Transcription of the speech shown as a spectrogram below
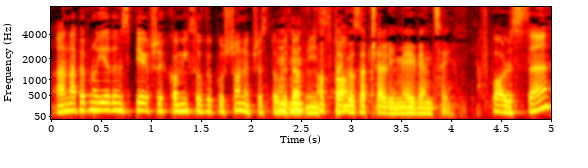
a na pewno jeden z pierwszych komiksów wypuszczonych przez to Mhm, wydawnictwo Od tego zaczęli mniej więcej. w Polsce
